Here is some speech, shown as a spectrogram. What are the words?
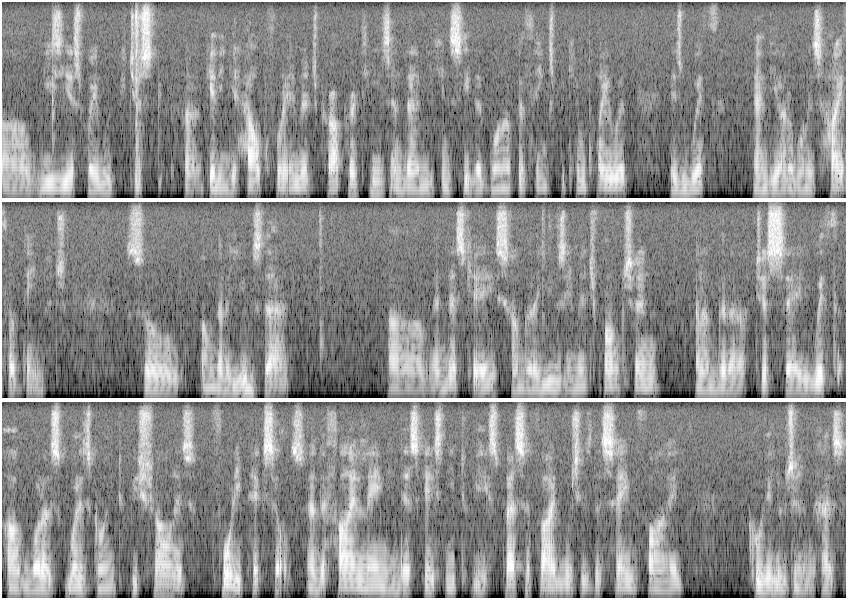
um, easiest way would be just uh, getting a help for image properties, and then you can see that one of the things we can play with is width, and the other one is height of the image. So I'm going to use that. Um, in this case, I'm going to use image function and I'm going to just say width of what is, what is going to be shown is 40 pixels and the file name in this case need to be specified which is the same file Cool Illusion as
